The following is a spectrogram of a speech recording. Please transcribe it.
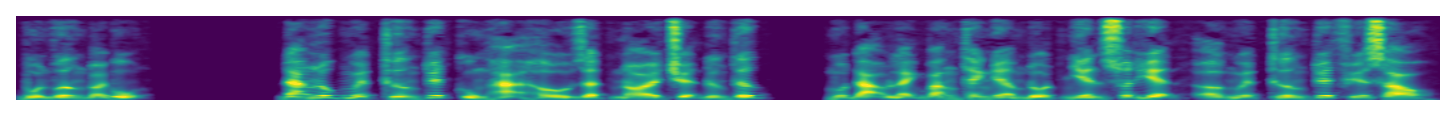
buồn vương đói bụng. Đang lúc Nguyệt Thương Tuyết cùng Hạ Hầu giật nói chuyện đương tức, một đạo lạnh băng thanh âm đột nhiên xuất hiện ở Nguyệt Thương Tuyết phía sau,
